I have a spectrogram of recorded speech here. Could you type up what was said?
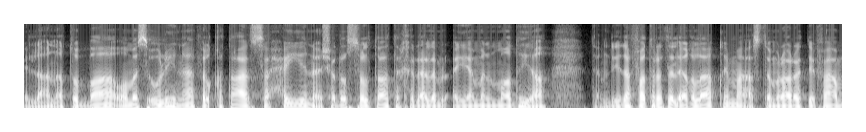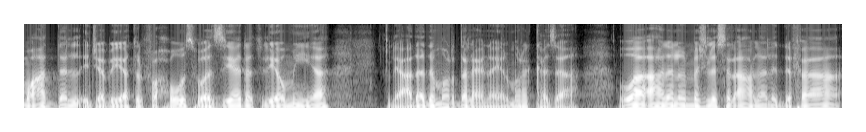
إلا أن أطباء ومسؤولين في القطاع الصحي ناشدوا السلطات خلال الأيام الماضية تمديد فترة الإغلاق مع استمرار ارتفاع معدل إيجابيات الفحوص والزيادة اليومية لأعداد مرضى العناية المركزة. وأعلن المجلس الأعلى للدفاع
